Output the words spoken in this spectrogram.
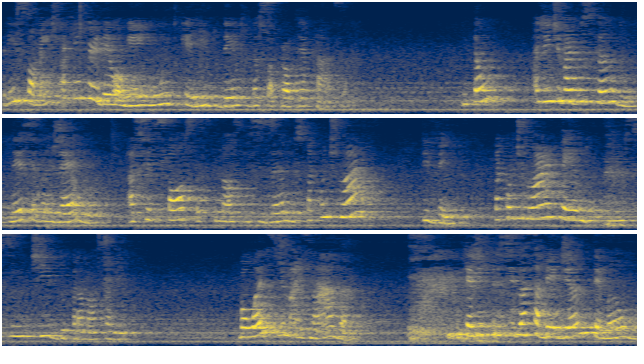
Principalmente para quem perdeu alguém muito querido dentro da sua própria casa. Então, a gente vai buscando nesse evangelho as respostas que nós precisamos para continuar vivendo para continuar tendo um sentido para a nossa vida. Bom, antes de mais nada, o que a gente precisa saber de antemão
